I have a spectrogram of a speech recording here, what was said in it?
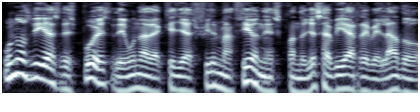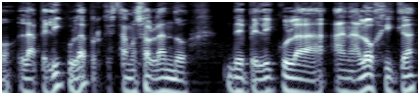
Unos días después de una de aquellas filmaciones, cuando ya se había revelado la película, porque estamos hablando de película analógica,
